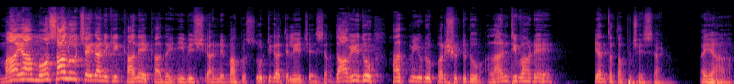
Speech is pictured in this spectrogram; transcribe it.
మాయా మోసాలు చేయడానికి కానే కాదయ్య. ఈ విషయాన్ని మాకు సూటిగా తెలియచేశావు. దావీదు ఆత్మీయుడు పరిశుద్ధుడు అలాంటి వాడే ఎంత తప్పు చేశాడు. అయ్యా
